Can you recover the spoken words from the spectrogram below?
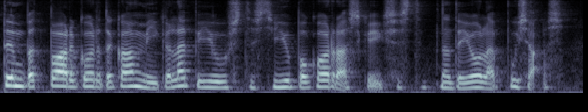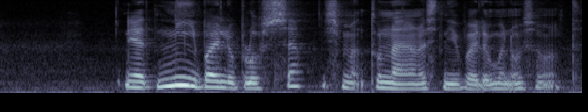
tõmbad paar korda kammiga läbi juustest ja juba korras kõik, sest et nad ei ole pusas. nii et nii palju plusse, siis ma tunnen ennast nii palju mõnusamalt.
